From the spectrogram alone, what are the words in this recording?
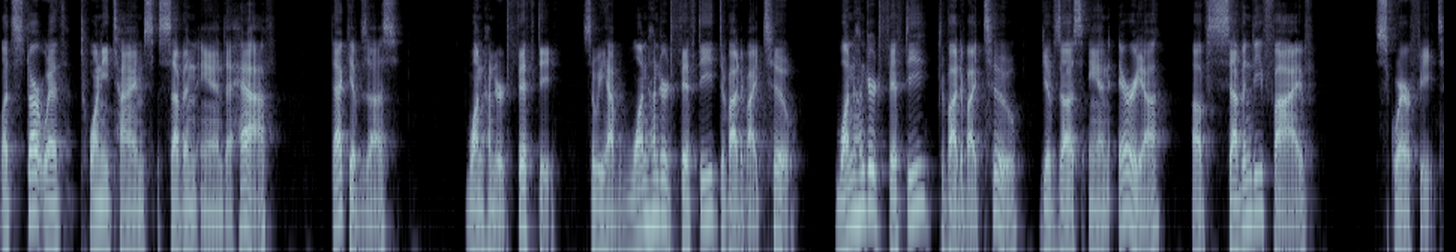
Let's start with 20 times seven and a half. That gives us 150. So we have 150 divided by 2. 150 divided by 2 gives us an area of 75 square feet.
